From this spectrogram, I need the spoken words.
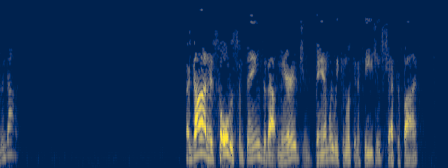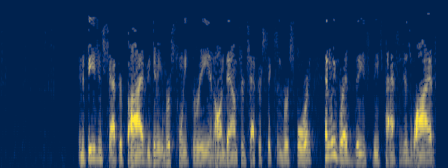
than God. Now, God has told us some things about marriage and family. We can look in Ephesians chapter 5. In Ephesians chapter 5, beginning at verse 23 and on down through chapter 6 and verse 4. And, and we've read these, these passages. Wives,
